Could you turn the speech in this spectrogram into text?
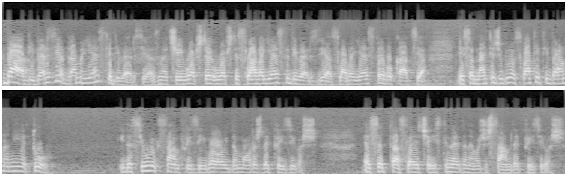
Da, diverzija, drama jeste diverzija, znači uopšte, uopšte slava jeste diverzija, slava jeste evokacija. Je sad najteže bilo shvatiti da ona nije tu i da si uvek sam prizivao i da moraš da je prizivaš. E sad ta sledeća istina je da ne možeš sam da je prizivaš,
